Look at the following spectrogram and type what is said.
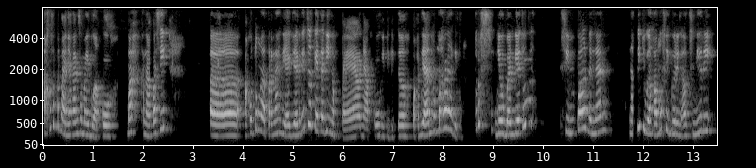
aku sempat tanyakan sama ibu aku mah kenapa sih eh aku tuh nggak pernah diajarin? Itu kayak tadi ngepel nyapu gitu-gitu. Pekerjaan rumah lah gitu. Terus jawaban dia tuh simple dengan nanti juga kamu figuring out sendiri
